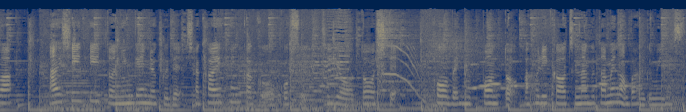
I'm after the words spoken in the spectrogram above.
は ICT と人間力で社会変革を起こす事業を通して神戸日本とアフリカをつなぐための番組です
